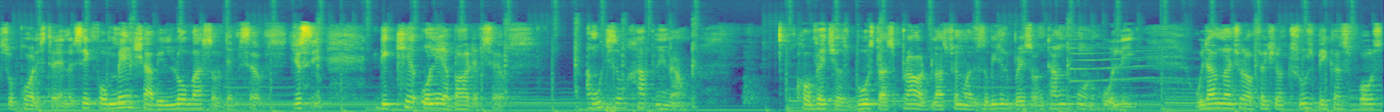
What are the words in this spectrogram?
So Paul is telling us, say, for men shall be lovers of themselves. You see, they care only about themselves. And which is all happening now. Covetous, boasters, proud, blasphemers, disobedient, praise, unthankful, unholy, without natural affection, truth bakers, false.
